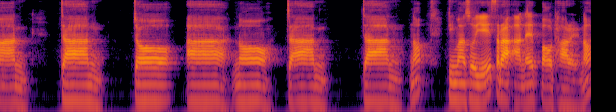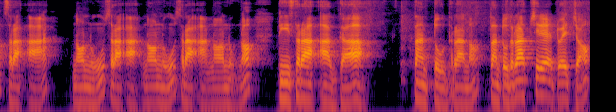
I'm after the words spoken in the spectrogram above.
มัน จาน จอ อานอ จาน จานเนาะဒီမှာဆိုရင်စရာအာနဲ့ပေါထားတယ်เนาะစရာအာနော်နူစရာအာနော်နူစရာအာနော်နူเนาะဒီစရာအာကတန်တိုဒရာเนาะတန်တိုဒရာဖြစ်တဲ့အတွက်ကြောင့်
